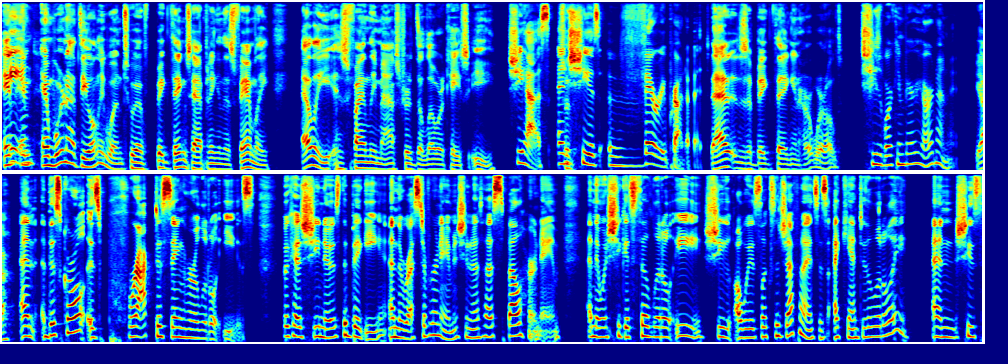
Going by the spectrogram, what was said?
And, And- and and we're not the only ones who have big things happening in this family. Ellie has finally mastered the lowercase e. She has, and So- she is very proud of it. That is a big thing in her world. She's working very hard on it. Yeah. And this girl is practicing her little E's because she knows the big E and the rest of her name and she knows how to spell her name. And then when she gets to the little E, she always looks at Jeff and I and says, I can't do the little E. And she's,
